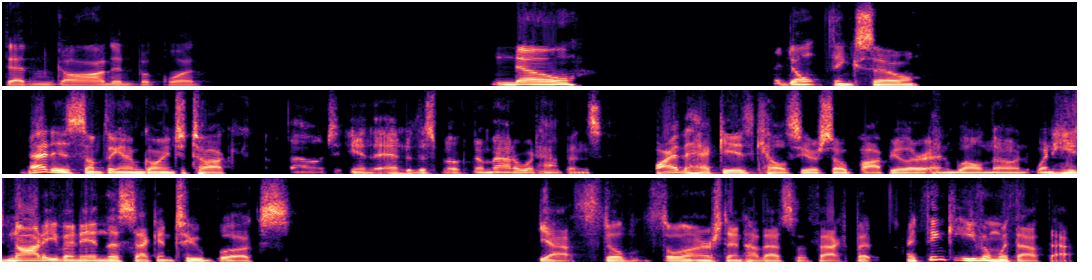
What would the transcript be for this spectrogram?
dead and gone in book one? No, I don't think so. That is something I'm going to talk about in the end of this book, no matter what happens. Why the heck is Kelsier so popular and well known when he's not even in the second two books? Yeah, still still don't understand how that's the fact. But I think even without that,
